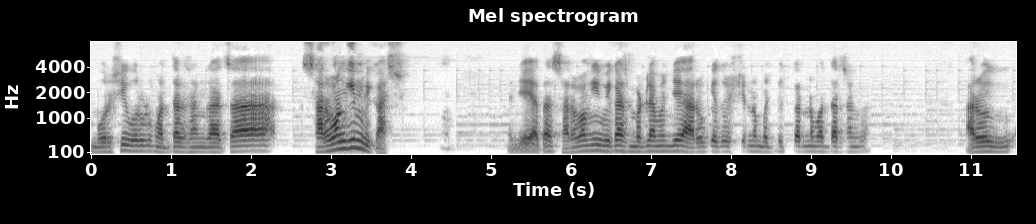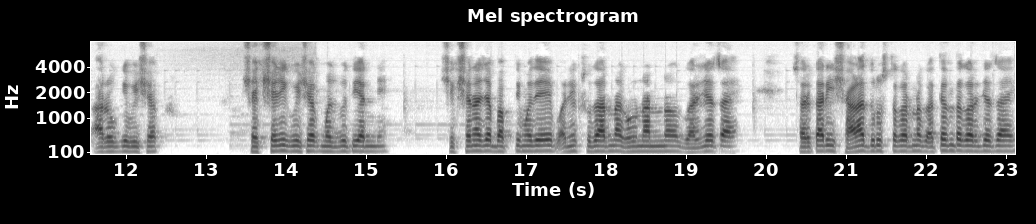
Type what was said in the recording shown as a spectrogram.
मोर्शी वरुड मतदारसंघाचा सर्वांगीण विकास. म्हणजे आता सर्वांगीण विकास म्हटल्या म्हणजे आरोग्य दृष्टीनं मजबूत करणं मतदारसंघ आरोग्य आरोग्यविषयक शैक्षणिक विषयक मजबूती आणणे शिक्षणाच्या बाबतीमध्ये अनेक सुधारणा घडून आणणं गरजेचं आहे. सरकारी शाळा दुरुस्त करणं अत्यंत गरजेचं आहे.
